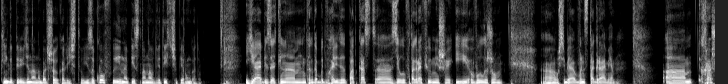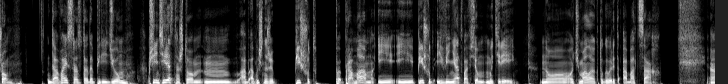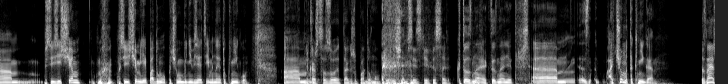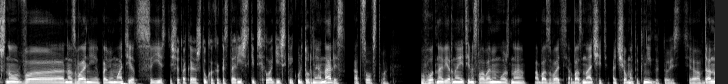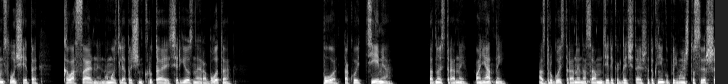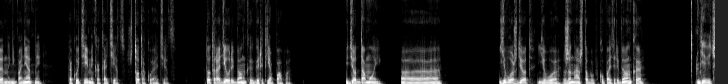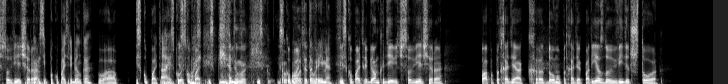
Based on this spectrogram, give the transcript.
Книга переведена на большое количество языков и написана она в 2001 году. Я обязательно, когда будет выходить этот подкаст, э, сделаю фотографию Миши и выложу э, у себя в Инстаграме. А, Хорошо. Давай сразу тогда перейдем. Вообще интересно, что м, об- обычно же пишут про мам и, и пишут и винят во всем матерей. Но очень мало кто говорит об отцах. В связи с чем, в связи с чем я и подумал, почему бы не взять именно эту книгу. А, Мне кажется, Зоя также подумал, прежде чем сесть ее писать. Кто знает, кто знает. О чем эта книга? Ты знаешь, но в названии, помимо «отец», есть еще такая штука, как исторический, психологический и культурный анализ отцовства. Вот, наверное, этими словами можно обозвать, обозначить, о чем эта книга. То есть э, в данном случае это колоссальная, на мой взгляд, очень крутая и серьезная работа по такой теме, с одной стороны, понятной, а с другой стороны, на самом деле, когда читаешь эту книгу, понимаешь, что совершенно непонятный такой теме, как отец. Что такое отец? Кто-то родил ребенка и говорит, я папа. Идет домой. э, Его ждет его жена, чтобы покупать ребенка. 9 часов вечера. Прости, покупать ребенка? А, Искупать. А, иску- искупать. Иск- Я думаю, Иск- искупать. вот это время. искупать ребенка 9 часов вечера. Папа, подходя к дому, подходя к подъезду, видит, что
